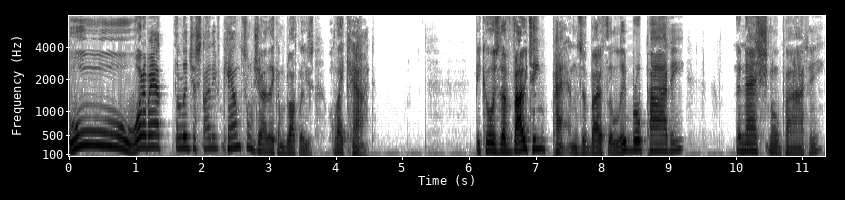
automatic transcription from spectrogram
Ooh, what about the Legislative Council, Joe? They can block these. Well, they can't. Because the voting patterns of both the Liberal Party, the National Party,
